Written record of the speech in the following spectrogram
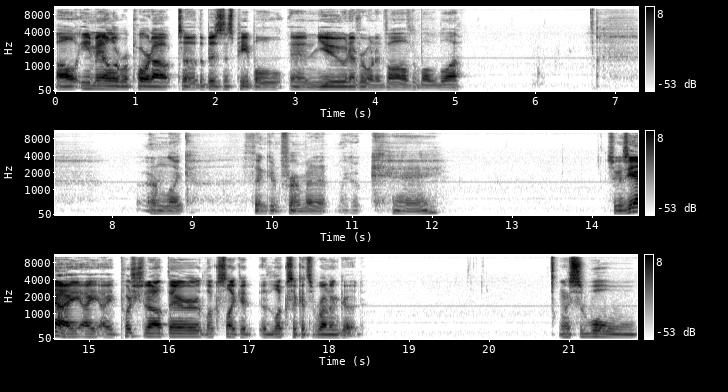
I'll email a report out to the business people and you and everyone involved and blah, blah, blah. I'm like thinking for a minute, like, okay. So he goes, yeah, I, I, I pushed it out there. It looks like it, it looks like it's running good. And I said, well,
